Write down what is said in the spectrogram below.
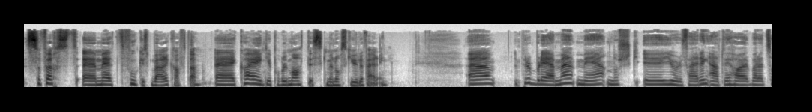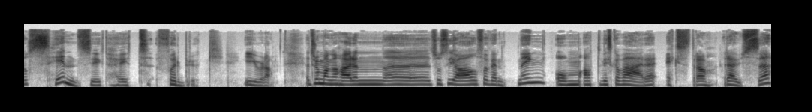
Så først eh, med et fokus på bærekraft. Eh, hva er egentlig problematisk med norsk julefeiring? Uh, problemet med norsk uh, julefeiring er at vi har bare et så sinnssykt høyt forbruk i jula. Jeg tror mange har en uh, sosial forventning om at vi skal være ekstra rause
